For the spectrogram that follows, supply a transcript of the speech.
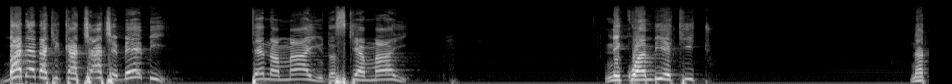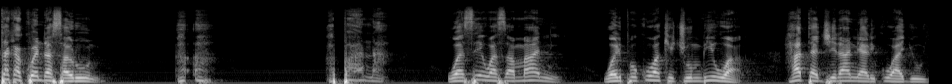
baada ya dakika chache bebi tena mai utasikia mai. Nikwambie kitu. Nataka kwenda saruni Ah, ah. hapana. Wazee wa zamani walipokuwa wakichumbiwa hata jirani alikuwa ajui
